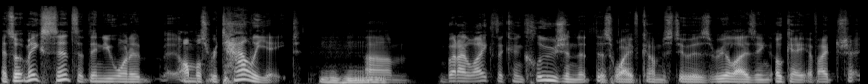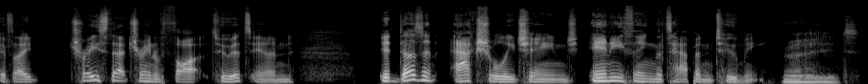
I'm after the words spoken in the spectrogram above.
And so it makes sense that then you want to almost retaliate. Mm-hmm. Um, but I like the conclusion that this wife comes to is realizing, okay, if I tra- if I trace that train of thought to its end, it doesn't actually change anything that's happened to me. right.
